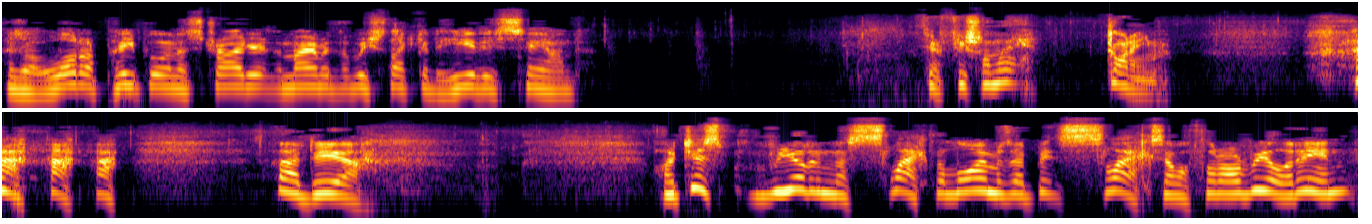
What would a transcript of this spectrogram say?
There's a lot of people in Australia at the moment that wish they could hear this sound. Is there a fish on there? Got him. oh dear. I just reeled in the slack. The line was a bit slack, so I thought I'll reel it in.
